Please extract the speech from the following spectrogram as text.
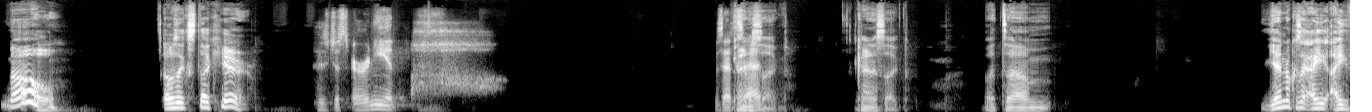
No, I was like stuck here. It was just Ernie and was that Kind of sad? sucked. Kind of sucked. But um, yeah, no, because I I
